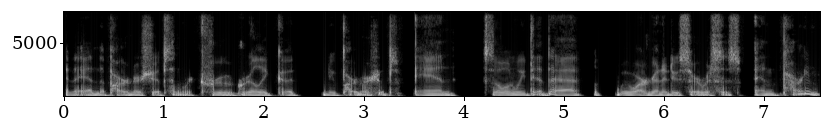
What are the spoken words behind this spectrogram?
and, and the partnerships and recruit really good new partnerships. And so when we did that, we weren't going to do services. And part of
